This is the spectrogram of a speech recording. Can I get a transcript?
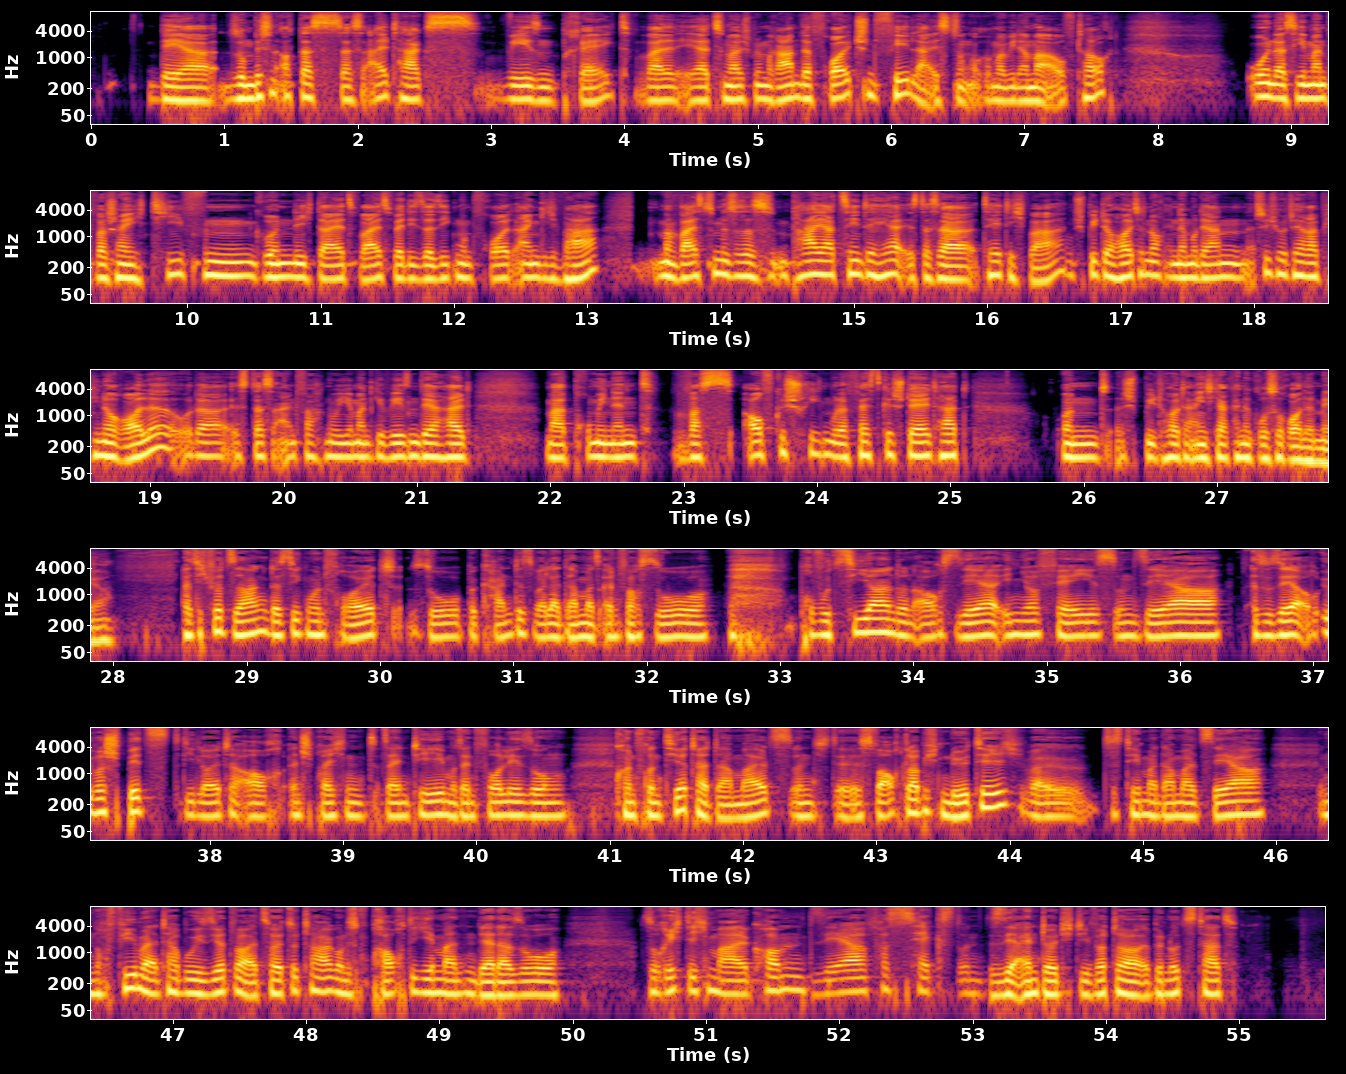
der so ein bisschen auch das, das Alltagswesen prägt, weil er zum Beispiel im Rahmen der freudschen Fehlleistung auch immer wieder mal auftaucht. Ohne dass jemand wahrscheinlich tiefengründig da jetzt weiß, wer dieser Sigmund Freud eigentlich war. Man weiß zumindest, dass es ein paar Jahrzehnte her ist, dass er tätig war. Spielt er heute noch in der modernen Psychotherapie eine Rolle oder ist das einfach nur jemand gewesen, der halt mal prominent was aufgeschrieben oder festgestellt hat und spielt heute eigentlich gar keine große Rolle mehr? Also ich würde sagen, dass Sigmund Freud so bekannt ist, weil er damals einfach so äh, provozierend und auch sehr in your face und sehr, also sehr auch überspitzt die Leute auch entsprechend seinen Themen und seinen Vorlesungen konfrontiert hat damals. Und äh, es war auch, glaube ich, nötig, weil das Thema damals sehr noch viel mehr tabuisiert war als heutzutage und es brauchte jemanden, der da so so richtig mal kommt, sehr versext und sehr eindeutig die Wörter benutzt hat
